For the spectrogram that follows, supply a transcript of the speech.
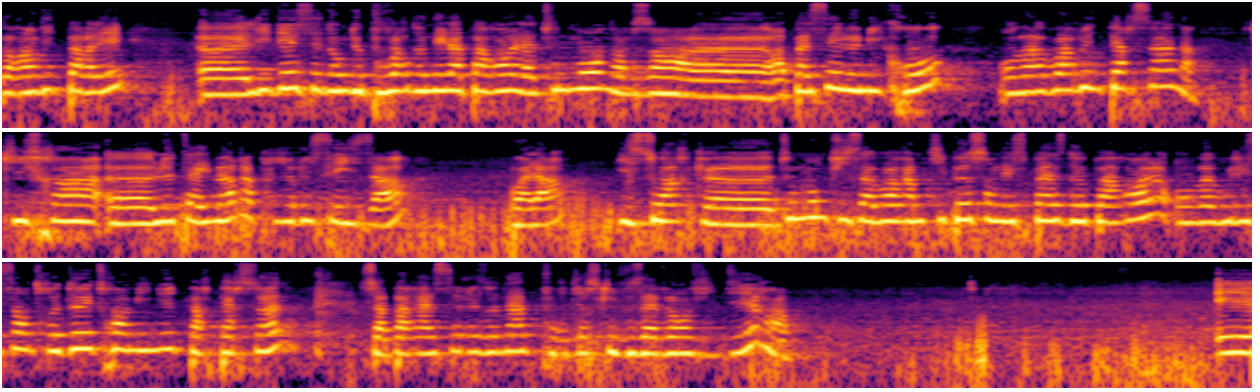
auraient envie de parler. Euh, L'idée c'est donc de pouvoir donner la parole à tout le monde en faisant euh, en passer le micro. On va avoir une personne qui fera euh, le timer, a priori c'est Isa. Voilà, histoire que tout le monde puisse avoir un petit peu son espace de parole. On va vous laisser entre 2 et 3 minutes par personne. Ça paraît assez raisonnable pour dire ce que vous avez envie de dire. Et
